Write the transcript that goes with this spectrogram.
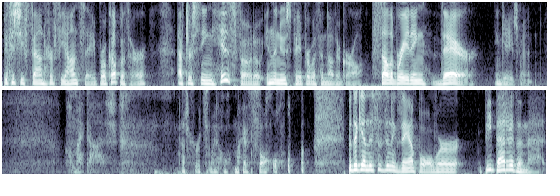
because she found her fiance broke up with her after seeing his photo in the newspaper with another girl, celebrating their engagement. Oh my gosh. That hurts my whole my soul. but again, this is an example where be better than that.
